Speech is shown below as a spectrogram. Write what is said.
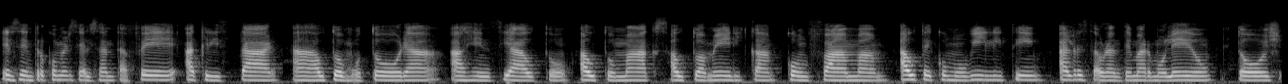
el Centro Comercial Santa Fe, a Cristal, a Automotora, a Agencia Auto, Automax, Autoamérica, Confama, Auteco Mobility, al restaurante Marmoleo, Tosh,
